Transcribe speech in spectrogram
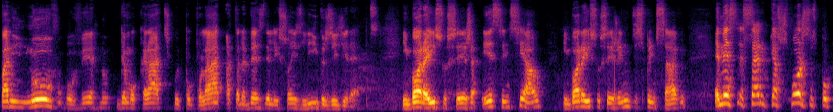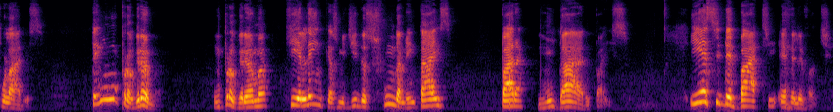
para um novo governo democrático e popular através de eleições livres e diretas. Embora isso seja essencial, embora isso seja indispensável, é necessário que as forças populares tenham um programa, um programa que elenque as medidas fundamentais para mudar o país. E esse debate é relevante,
